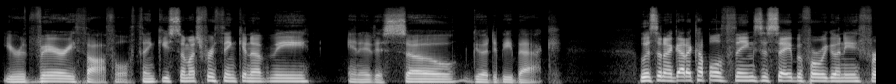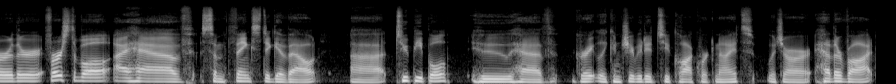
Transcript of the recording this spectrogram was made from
You're very thoughtful. Thank you so much for thinking of me, and it is so good to be back. Listen, I got a couple of things to say before we go any further. First of all, I have some thanks to give out. Uh, two people who have greatly contributed to Clockwork Nights, which are Heather Vaught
